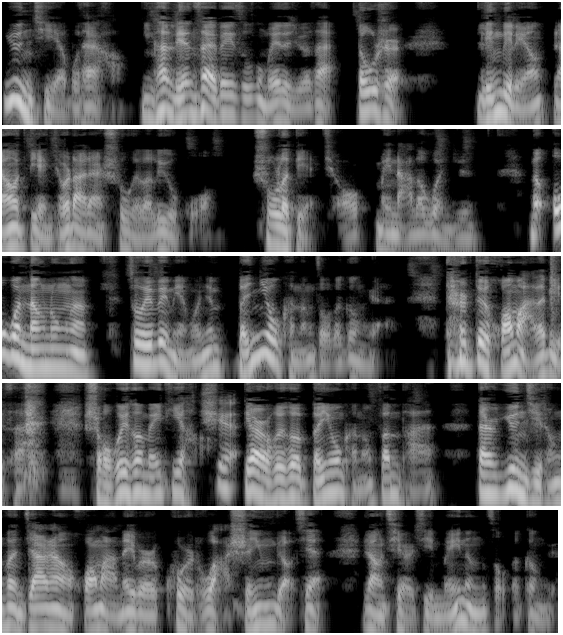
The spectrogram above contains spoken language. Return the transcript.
运气也不太好。你看联赛杯、足总杯的决赛都是零比零，然后点球大战输给了利物浦，输了点球没拿到冠军。那欧冠当中呢，作为卫冕冠军，本有可能走得更远，但是对皇马的比赛，首回合没踢好，是第二回合本有可能翻盘，但是运气成分加上皇马那边库尔图瓦神勇表现，让切尔西没能走得更远。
